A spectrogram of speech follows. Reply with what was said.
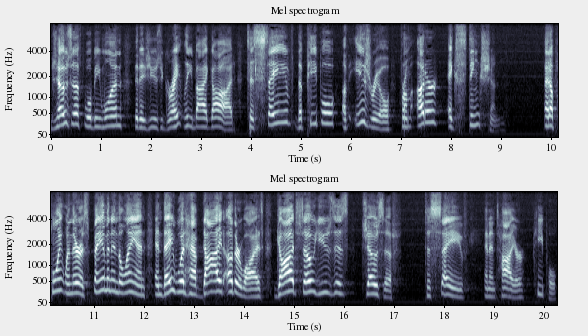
Joseph will be one that is used greatly by God to save the people of Israel from utter extinction. At a point when there is famine in the land and they would have died otherwise, God so uses Joseph to save an entire people.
